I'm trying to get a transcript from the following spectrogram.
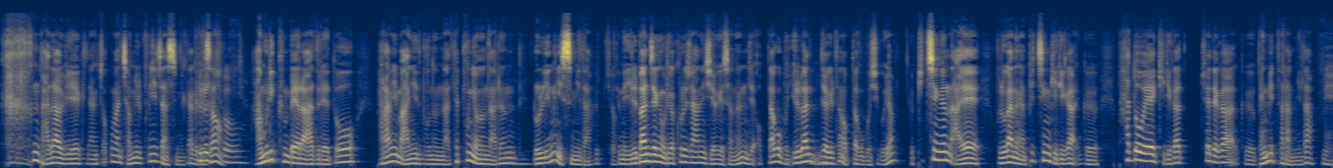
큰 바다 위에 그냥 조그만 점일 뿐이지 않습니까? 그래서 그렇죠. 아무리 큰 배라 하더라도 바람이 많이 부는 날, 태풍이 오는 날은 음. 롤링은 있습니다. 그렇죠. 근데 일반적인 우리가 크루즈 하는 지역에서는 이제 없다고 보, 일반적일 때는 없다고 보시고요. 그 피칭은 아예 불가능한 피칭 길이가 그 파도의 길이가 최대가 그 100m랍니다. 네.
